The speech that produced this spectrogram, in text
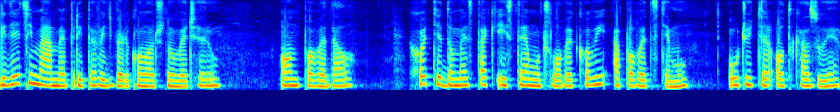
Kde ti máme pripraviť veľkonočnú večeru? On povedal – Choďte do mesta k istému človekovi a povedzte mu. Učiteľ odkazuje,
